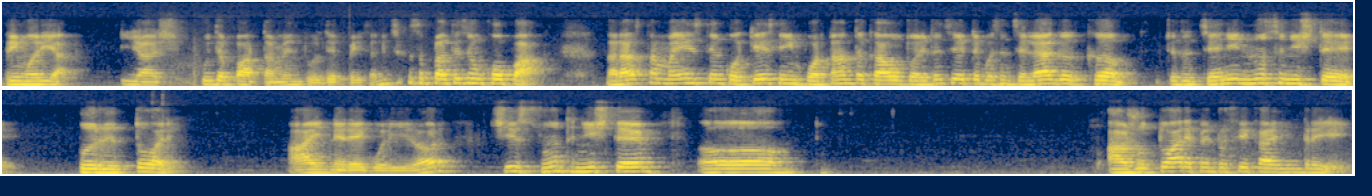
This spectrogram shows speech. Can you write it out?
primăria Iași, cu departamentul de peisaj, să planteze un copac. Dar asta mai este încă o chestie importantă că autoritățile trebuie să înțeleagă că cetățenii nu sunt niște părători ai neregulilor, ci sunt niște uh, ajutoare pentru fiecare dintre ei.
